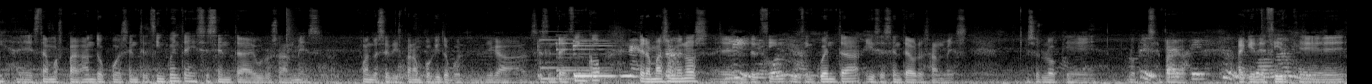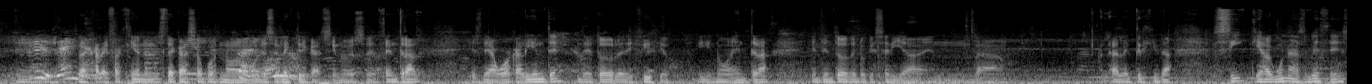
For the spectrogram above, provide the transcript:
eh, estamos pagando pues entre 50 y 60 euros al mes. Cuando se dispara un poquito pues llega a 65, pero más o menos eh, entre 50 y 60 euros al mes. Eso es lo que, lo que se paga. Hay que decir que eh, la calefacción en este caso pues no es eléctrica, sino es central, es de agua caliente de todo el edificio y no entra dentro de lo que sería en la, la electricidad. Sí que algunas veces,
